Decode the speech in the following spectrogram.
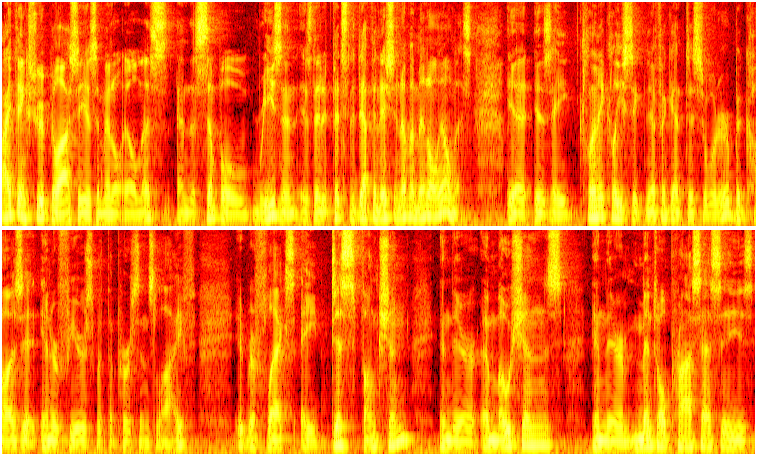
I think scrupulosity is a mental illness, and the simple reason is that it fits the definition of a mental illness. It is a clinically significant disorder because it interferes with the person's life. It reflects a dysfunction in their emotions, in their mental processes,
